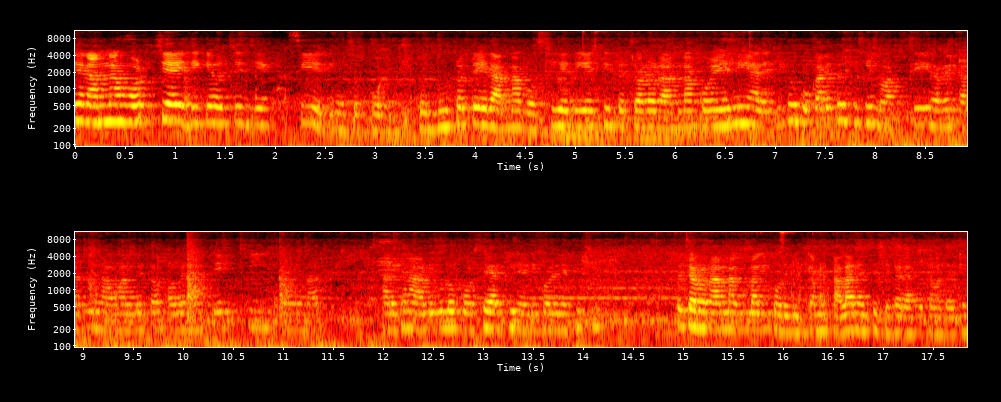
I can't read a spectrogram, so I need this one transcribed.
যে রান্না হচ্ছে, এদিকে হচ্ছে যে খাসি এদিকে হচ্ছে পোলট্রি। তো দুটোতে রান্না বসিয়ে দিয়েছি, তো চলো রান্না করে নিই। আর এদিকে কুকারে তো কিছু মারতেই হবে কারণ নামালে তো হবে না দেখছি হবে না। আর এখানে আলুগুলো কষে আর কি রেডি করে রেখেছি। তো চলো রান্নাগুলো আগে করে দিচ্ছি কেমন কালার আছে সেটা দেখো তোমাদেরকে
